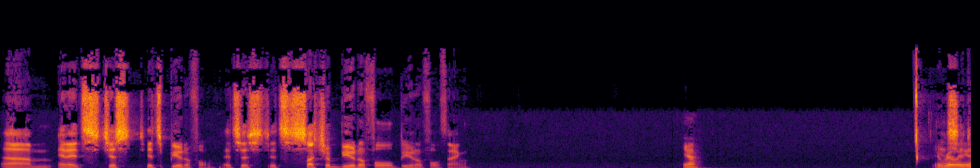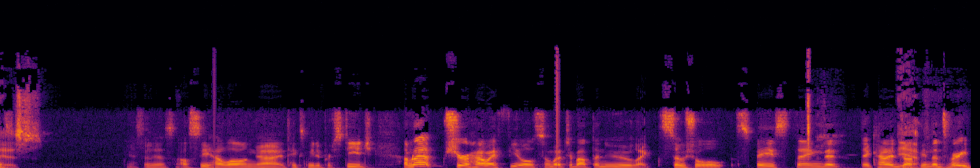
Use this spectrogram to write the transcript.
Um, and it's just, it's beautiful. It's just, it's such a beautiful, beautiful thing. Yeah. It yes, really it is. is. Yes, it is. I'll see how long uh, it takes me to prestige. I'm not sure how I feel so much about the new like social space thing that they kind of dropped yeah. in. That's very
